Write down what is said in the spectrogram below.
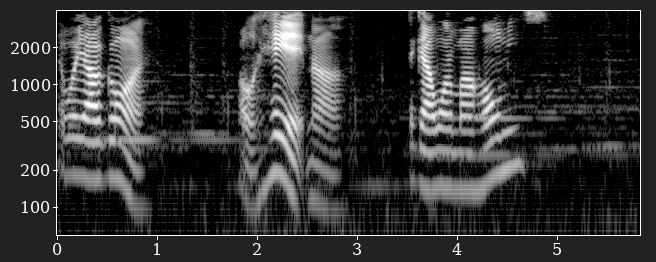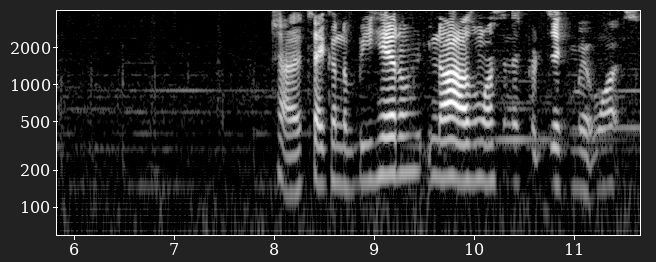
Hey, where y'all going? Oh, head nah. They got one of my homies. Trying to take him to behead him. You know, I was once in this predicament once.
